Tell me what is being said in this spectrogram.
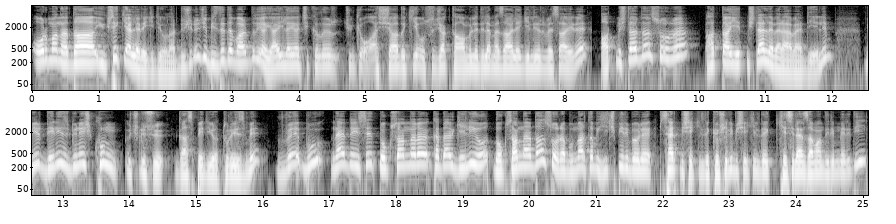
ormana, dağa, yüksek yerlere gidiyorlar. Düşününce bizde de vardır ya yaylaya çıkılır çünkü o aşağıdaki o sıcak tahammül edilemez hale gelir vesaire. 60'lardan sonra hatta 70'lerle beraber diyelim bir deniz güneş kum üçlüsü gasp ediyor turizmi. Ve bu neredeyse 90'lara kadar geliyor. 90'lardan sonra bunlar tabii hiçbiri böyle sert bir şekilde, köşeli bir şekilde kesilen zaman dilimleri değil.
